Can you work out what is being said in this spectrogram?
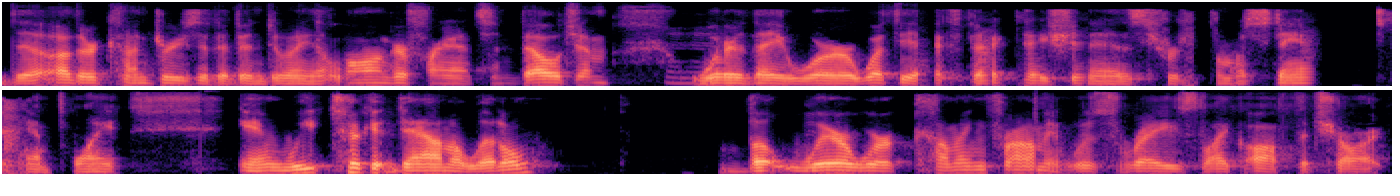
the other countries that have been doing it longer, France and Belgium, Mhm. where they were, what the expectation is for, from a stand, standpoint. And we took it down a little, but where we're coming from, it was raised like off the chart.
